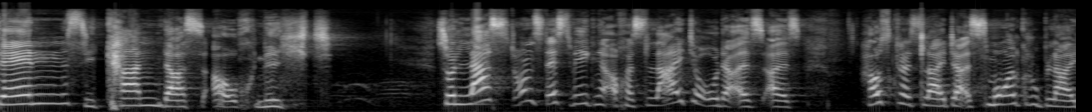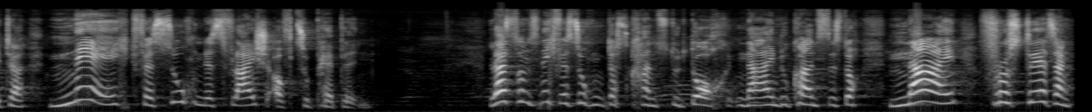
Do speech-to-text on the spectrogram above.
denn sie kann das auch nicht. So lasst uns deswegen auch als Leiter oder als, als Hauskreisleiter, als Small Group Leiter nicht versuchen, das Fleisch aufzupäppeln. Lass uns nicht versuchen, das kannst du doch. Nein, du kannst es doch. Nein, frustriert sagen,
